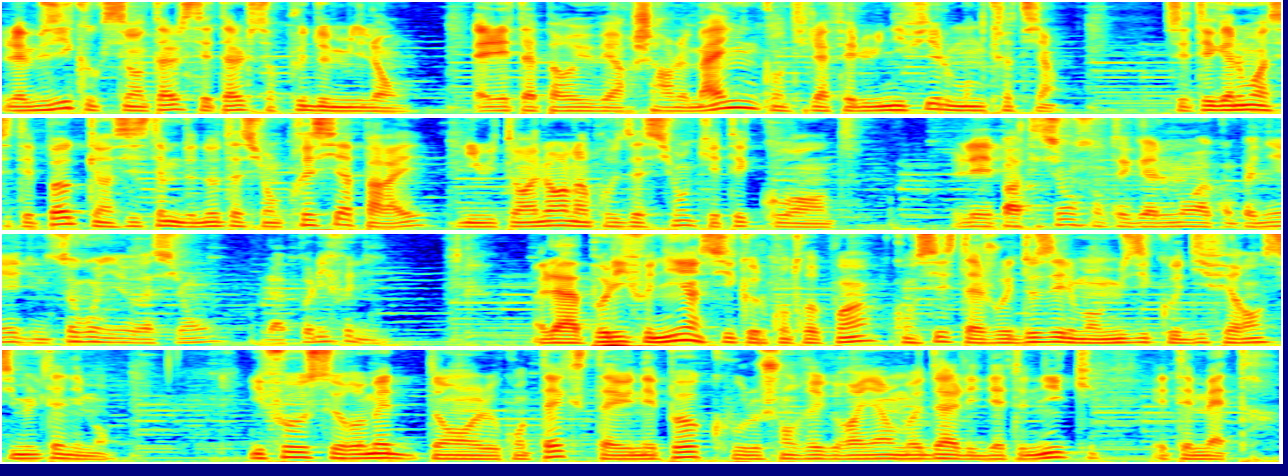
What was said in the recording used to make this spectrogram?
La musique occidentale s'étale sur plus de 1000 ans. Elle est apparue vers Charlemagne quand il a fallu unifier le monde chrétien. C'est également à cette époque qu'un système de notation précis apparaît, limitant alors l'improvisation qui était courante. Les partitions sont également accompagnées d'une seconde innovation, la polyphonie. La polyphonie ainsi que le contrepoint consiste à jouer deux éléments musicaux différents simultanément. Il faut se remettre dans le contexte à une époque où le chant grégorien modal et diatonique était maître.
